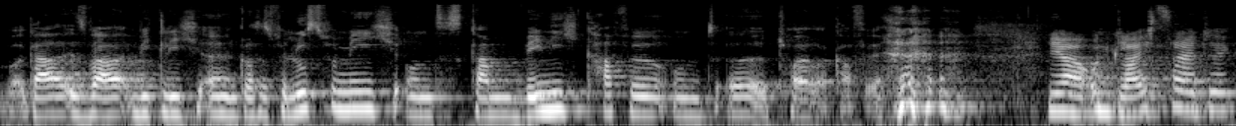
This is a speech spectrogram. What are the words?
es war wirklich ein großes Verlust für mich und es kam wenig Kaffee und äh, teurer Kaffee. Ja, und gleichzeitig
